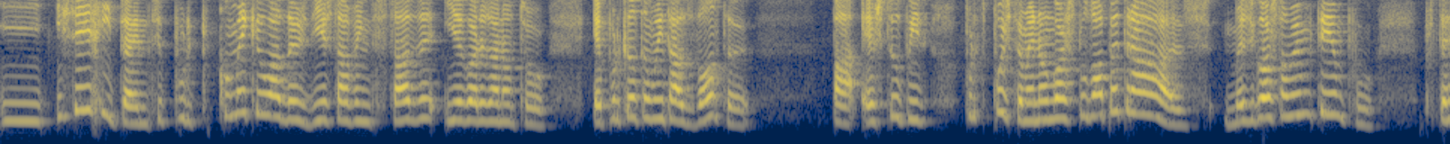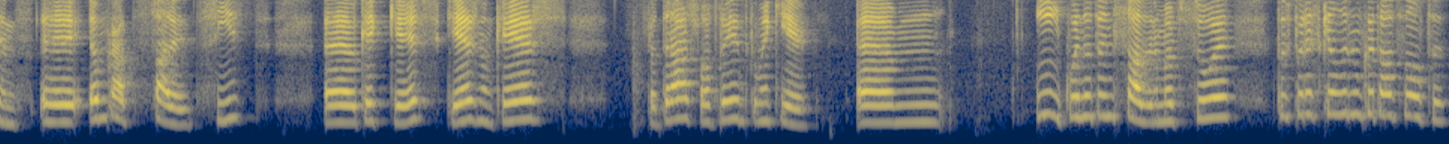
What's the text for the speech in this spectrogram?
E isto é irritante porque como é que eu há dois dias estava interessada e agora já não estou? É porque ele também está de volta? Pá, é estúpido. Porque depois também não gosto de levar para trás, mas gosto ao mesmo tempo. Portanto, é, é um bocado, Sara, decide uh, o que é que queres, queres, não queres, para trás, para a frente, como é que é? Um, e quando eu estou interessada numa pessoa, depois parece que ela nunca está de volta.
